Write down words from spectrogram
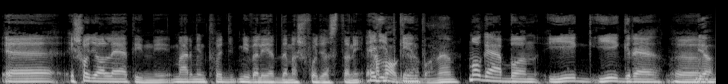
E, és hogyan lehet inni? Mármint, hogy mivel érdemes fogyasztani. Hát Egyébként magában, nem? magában jég, jégre e, ja,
